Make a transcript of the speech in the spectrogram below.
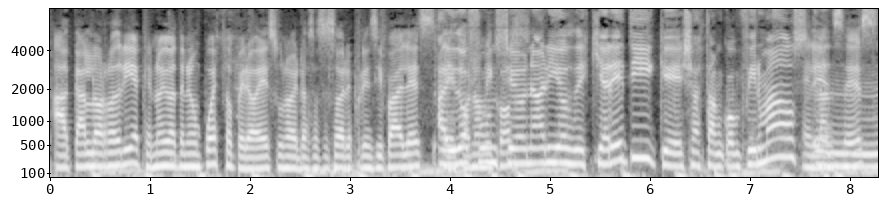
a Carlos Rodríguez, que no iba a tener un puesto, pero es uno de los asesores principales. Hay dos funcionarios de Schiaretti que ya están confirmados En en, ANSES.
